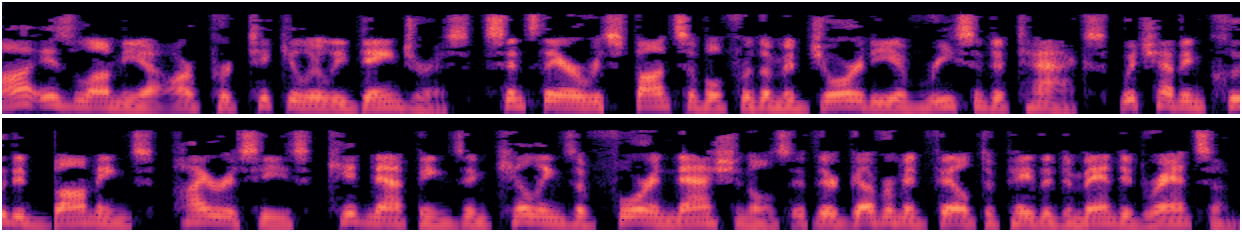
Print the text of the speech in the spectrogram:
A Islamiyah are particularly dangerous, since they are responsible for the majority of recent attacks, which have included bombings, piracies, kidnappings and killings of foreign nationals if their government failed to pay the demanded ransom.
